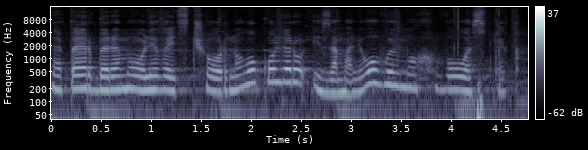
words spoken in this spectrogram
Тепер беремо олівець чорного кольору і замальовуємо хвостик.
